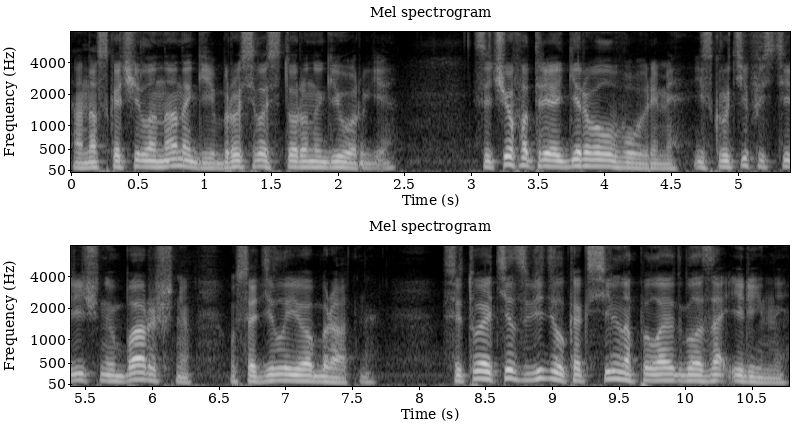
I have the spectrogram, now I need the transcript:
она вскочила на ноги и бросилась в сторону Георгия. Сычев отреагировал вовремя и, скрутив истеричную барышню, усадил ее обратно. Святой отец видел, как сильно пылают глаза Ирины,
